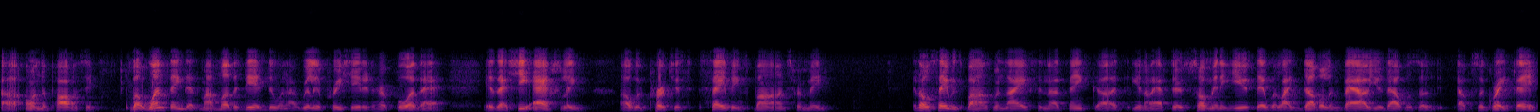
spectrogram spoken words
uh, on the policy. But one thing that my mother did do, and I really appreciated her for that, is that she actually uh, would purchase savings bonds for me. Those savings bonds were nice, and I think uh, you know after so many years they were like double in value. That was a that was a great thing.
